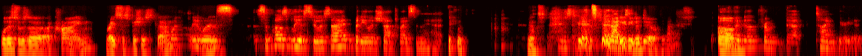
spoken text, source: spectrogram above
well, this was a, a crime, right? Suspicious death. well, it was supposedly a suicide, but he was shot twice in the head. That's it's not easy to do. With a Um, gun from that time period.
